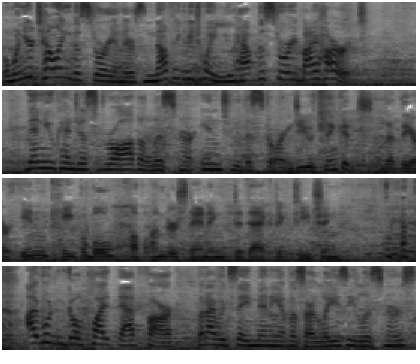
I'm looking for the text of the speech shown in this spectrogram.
But when you're telling the story and there's nothing between, you have the story by heart, then you can just draw the listener into the story. Do you think it's that they are incapable of understanding didactic teaching? I wouldn't go quite that far, but I would say many of us are lazy listeners.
